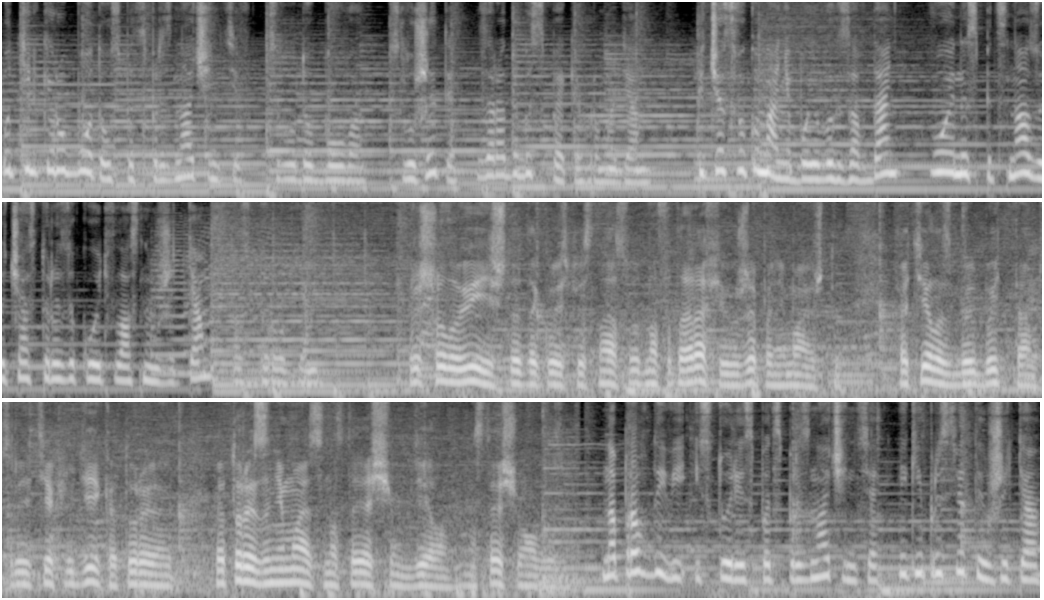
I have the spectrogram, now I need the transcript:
От тільки робота у спецпризначенців цілодобова служити заради безпеки громадян. Під час виконання бойових завдань воїни спецназу часто ризикують власним життям та здоров'ям Пришел увидеть, что такое спецназ. Вот на фотографии уже понимаю, что хотелось бы быть там среди тех людей, которые, которые занимаются настоящим делом, настоящим образом. На правдивій історії спецпризначенця, який присвятив життя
